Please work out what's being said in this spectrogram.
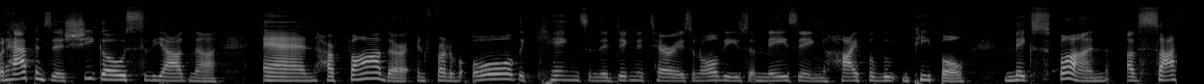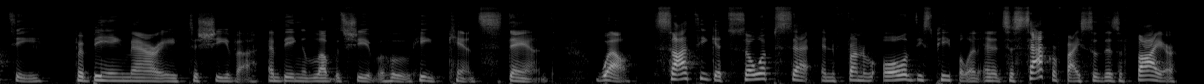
What happens is she goes to the Yagna and her father, in front of all the kings and the dignitaries and all these amazing highfalutin people, makes fun of Sati for being married to Shiva and being in love with Shiva, who he can't stand. Well, Sati gets so upset in front of all of these people, and, and it's a sacrifice, so there's a fire.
